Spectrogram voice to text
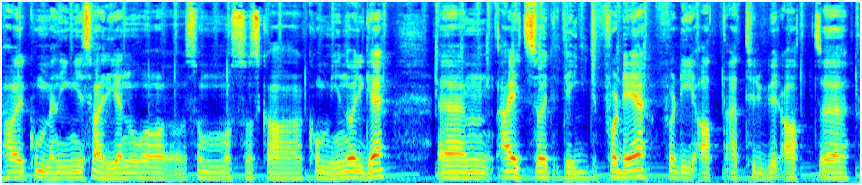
har kommet inn i Sverige nå, og som også skal komme i Norge. Um, jeg er ikke så redd for det, fordi at jeg tror at uh,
